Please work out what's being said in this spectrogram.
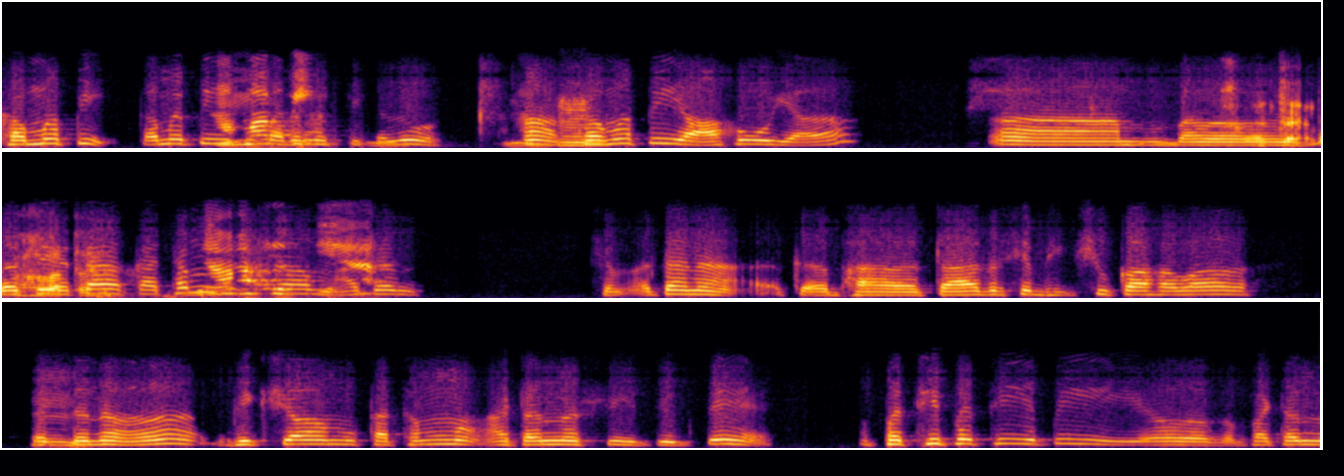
कमपि कमपि पदमस्ति खलु? कमपि आहूय कथं तादृशभिक्षुकाः वा कश्चन भिक्षां कथम् अटन् अस्ति इत्युक्ते पथि पथि अपि पठन्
